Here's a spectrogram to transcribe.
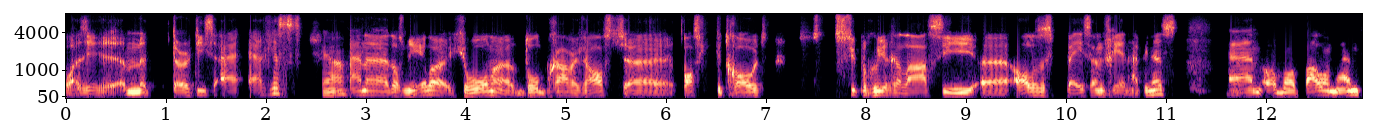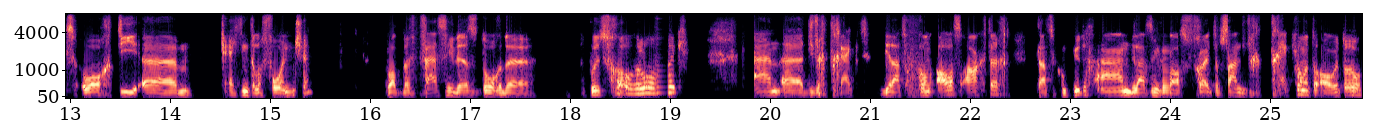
hij, mid-30s ergens. Ja. En eh, dat is een hele gewone, doodbrave gast. eh pas getrouwd, supergoeie relatie. eh, alles is peace en vrede en happiness. En op een bepaald moment wordt die, ehm, krijgt hij een telefoontje. Wat bevestigd is door de poetsvrouw, geloof ik. En eh, die vertrekt. Die laat gewoon alles achter. Die laat zijn computer aan. Die laat zijn glas fruit opstaan. Die vertrekt gewoon met de auto.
